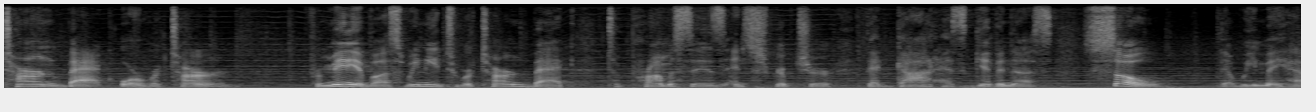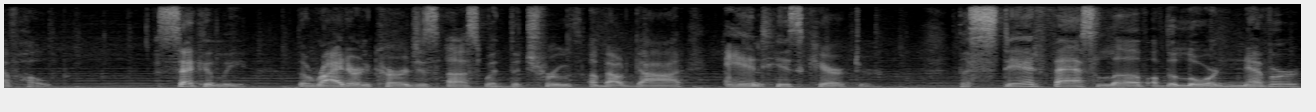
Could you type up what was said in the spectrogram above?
turn back or return. For many of us, we need to return back to promises and scripture that God has given us so that we may have hope. Secondly, the writer encourages us with the truth about God and his character. The steadfast love of the Lord never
